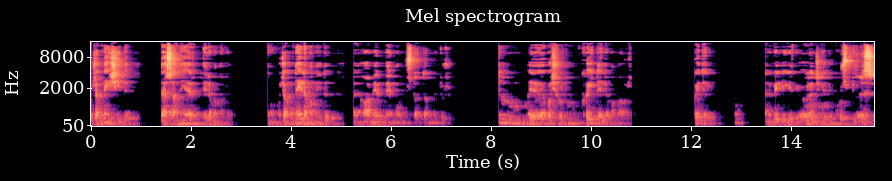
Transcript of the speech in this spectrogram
Hocam ne işiydi? Dershaneye er, eleman aldım. Hocam ne elemanıydı? Hani amir, memur, müstakdan müdür. Şimdi e, başvurdum. Kayıt elemanı var. Kayıt elemanı. Hani belli geliyor, öğrenci Hmm. geliyor, kurs bilgisi.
